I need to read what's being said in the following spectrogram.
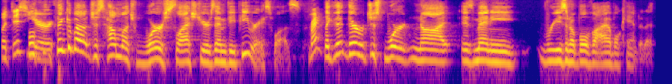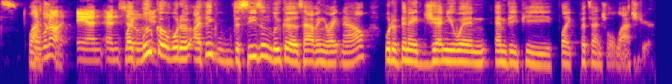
But this well, year, think about just how much worse last year's MVP race was. Right, like th- there just were not as many reasonable, viable candidates. There were not, and and so like Luka would have. I think the season Luka is having right now would have been a genuine MVP like potential last year.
